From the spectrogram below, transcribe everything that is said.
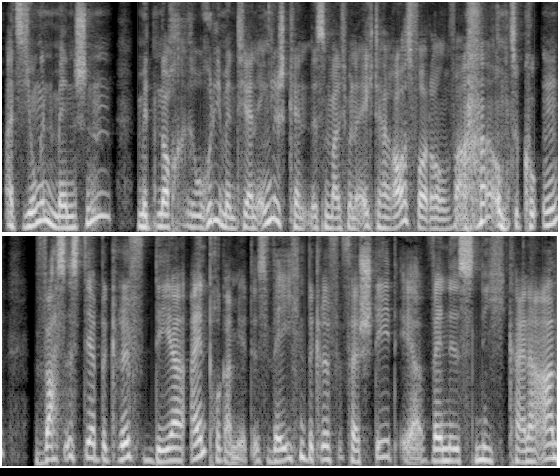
als jungen Menschen mit noch rudimentären Englischkenntnissen manchmal eine echte Herausforderung war, um zu gucken, was ist der Begriff, der einprogrammiert ist? Welchen Begriff versteht er, wenn es nicht, keine Ahnung,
